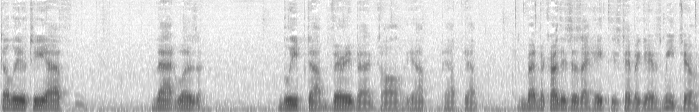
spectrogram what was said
WTF that was bleeped up. Very bad call. Yep, yep, yep. Brad McCarthy says, I hate these type of games. Me too.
